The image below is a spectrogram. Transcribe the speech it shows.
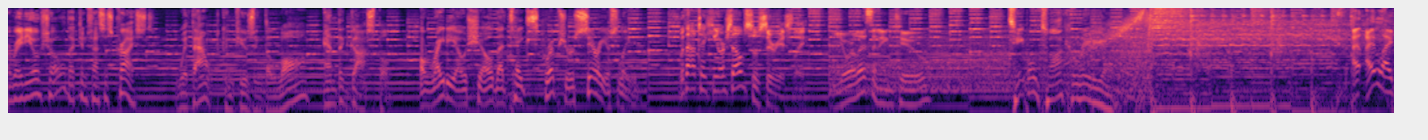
a radio show that confesses Christ. without confusing the law and the gospel. A radio show that takes Scripture seriously. without taking ourselves so seriously. You're listening to Table Talk Radio. I, I like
